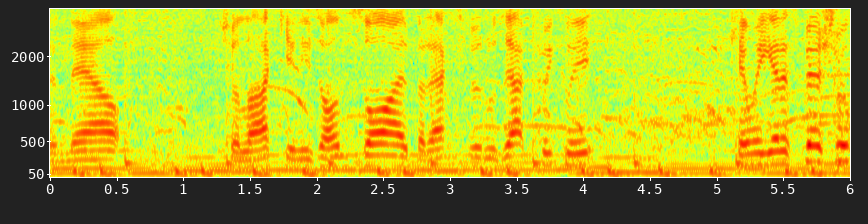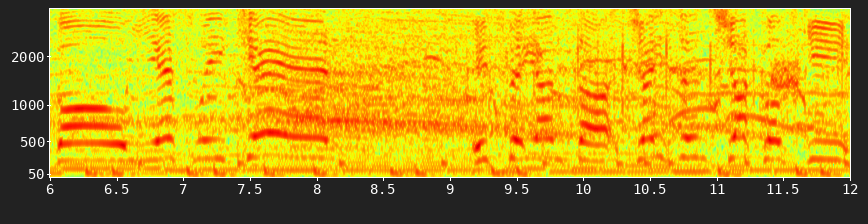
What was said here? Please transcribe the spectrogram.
And now Chalakian is onside, but Axford was out quickly. Can we get a special goal? Yes, we can. It's the youngster, Jason Tchaikovsky.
